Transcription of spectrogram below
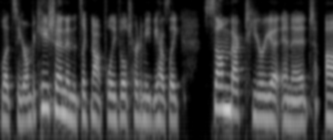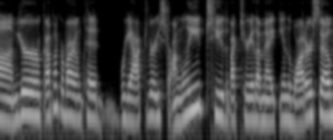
let's say you're on vacation and it's like not fully filtered and maybe has like some bacteria in it, um your gut microbiome could react very strongly to the bacteria that might be in the water. So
